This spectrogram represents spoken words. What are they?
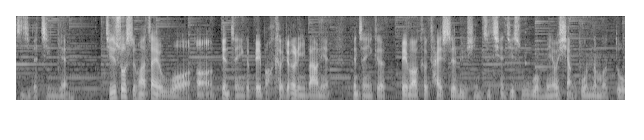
自己的经验。其实说实话，在我呃变成一个背包客，就二零一八年变成一个背包客开始旅行之前，其实我没有想过那么多。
